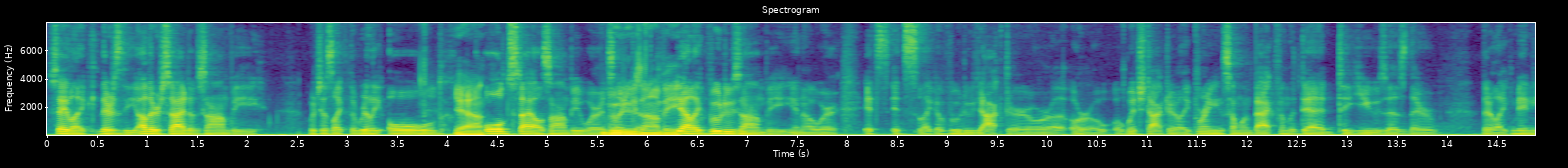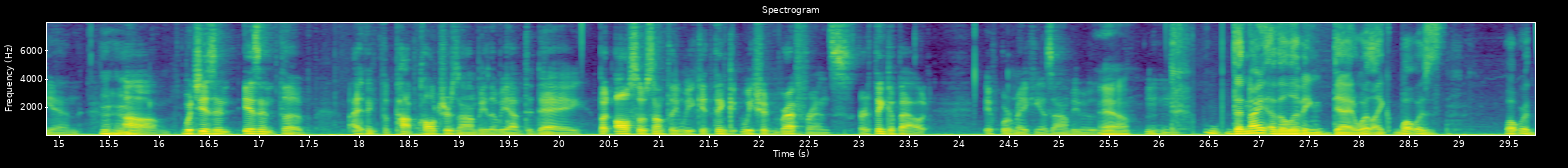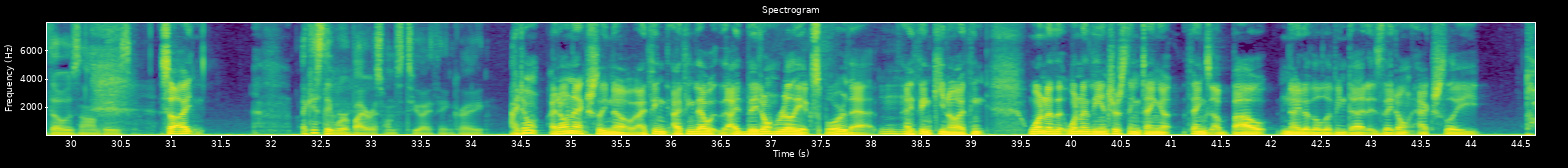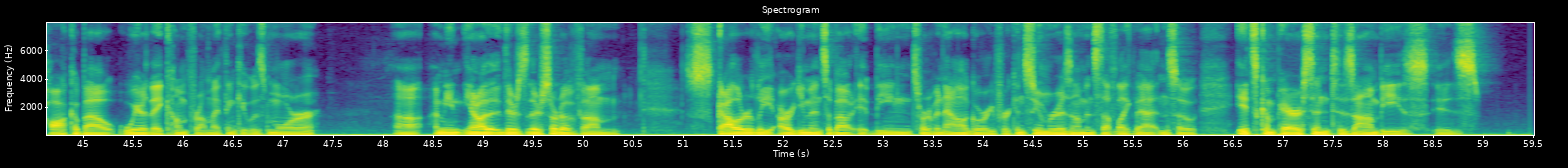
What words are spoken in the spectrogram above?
say like there's the other side of zombie which is like the really old Yeah. old style zombie where it's Voodoo like a- zombie. yeah like voodoo zombie you know where it's it's like a voodoo doctor or a or a, a witch doctor like bringing someone back from the dead to use as their their like minion um which isn't isn't the I think the pop culture zombie that we have today, but also something we could think we should reference or think about if we're making a zombie movie. Yeah. The Night of the Living Dead. What like what was what were those zombies? So I I guess they were virus ones too. I think right. I don't I don't actually know. I think I think that would- I, they don't really explore that. I think you know I think one of the one of the interesting thing things about Night of the Living Dead is they don't actually talk about where they come from. I think it was more uh, I mean, you know, there's there's sort of um, scholarly arguments about it being sort of an allegory for consumerism and stuff like that, and so its comparison to zombies is,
